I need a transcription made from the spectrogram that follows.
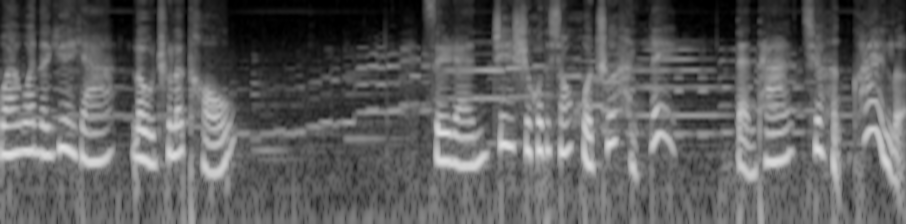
弯弯的月牙露出了头。虽然这时候的小火车很累，但它却很快乐。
